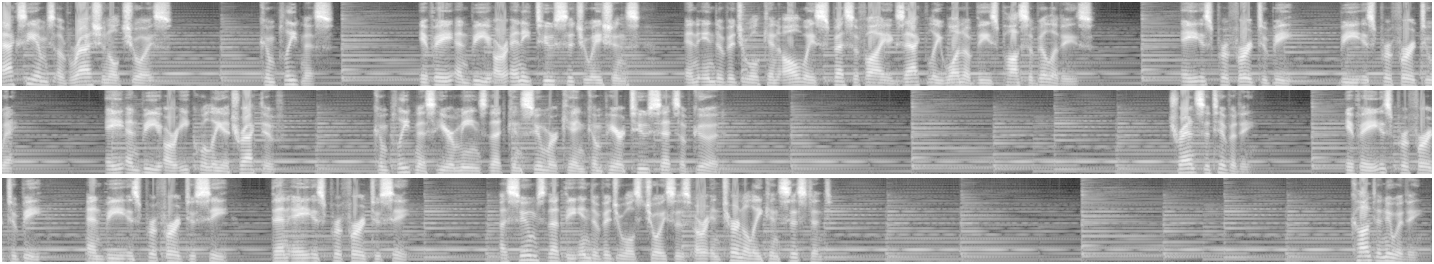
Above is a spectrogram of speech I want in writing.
Axioms of rational choice. Completeness. If A and B are any two situations, an individual can always specify exactly one of these possibilities. A is preferred to B, B is preferred to A. A and B are equally attractive. Completeness here means that consumer can compare two sets of good. Transitivity. If A is preferred to B, and B is preferred to C, then A is preferred to C. Assumes that the individual's choices are internally consistent. Continuity.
